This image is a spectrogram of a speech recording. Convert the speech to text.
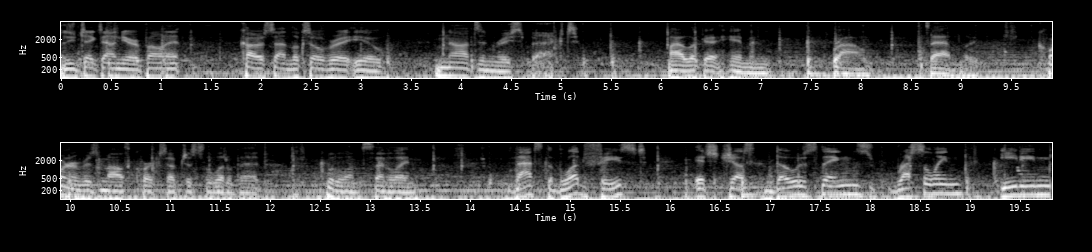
As you take down your opponent, Karasan looks over at you, nods in respect. I look at him and frown sadly. corner of his mouth quirks up just a little bit. A little unsettling. That's the blood feast. It's just those things wrestling, eating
